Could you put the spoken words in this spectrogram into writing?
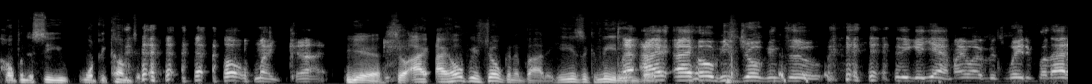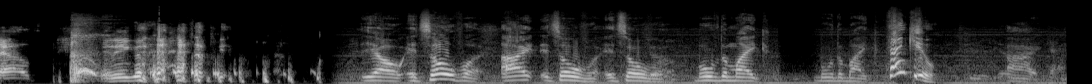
hoping to see what becomes of it. oh my god! Yeah, so I, I hope he's joking about it. He is a comedian. but- I, I hope he's joking too. he go, yeah, my wife is waiting for that house. It ain't gonna happen. Yo, it's over. All right, it's over. It's over. Move the mic. Move the mic. Thank you. All right.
